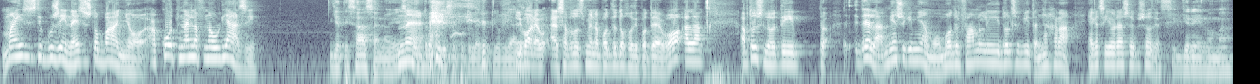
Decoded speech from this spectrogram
Μα είσαι στην κουζίνα, είσαι στο μπάνιο. Ακούω την άλλη να ουρλιάζει. Για τη Σάσα εννοείς. Ναι. Και ντροπή σου που του λέει ότι ουρλιάζει. Λοιπόν, εγώ, σε αυτό το σημείο να πω ότι δεν το έχω δει ποτέ εγώ, αλλά αυτό σου λέω ότι. Έλα, μία σου και μία μου. Modern Family Dolce Vita, μια χαρά. Έκατσε και ωραία στο επεισόδιο. Συγκρίνουμε.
